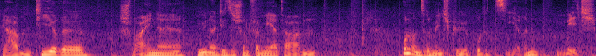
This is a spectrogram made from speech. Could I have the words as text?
Wir haben Tiere, Schweine, Hühner, die sich schon vermehrt haben. Und unsere Milchkühe produzieren Milch.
